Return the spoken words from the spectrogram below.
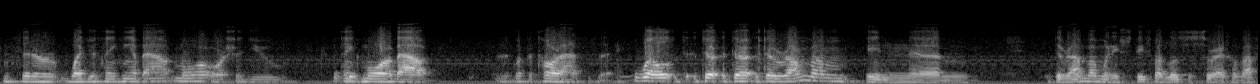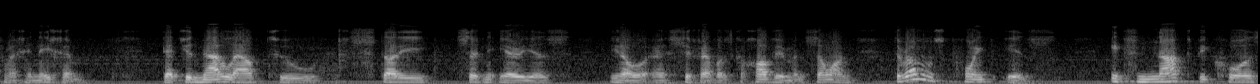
consider what you're thinking about more, or should you think more about what the Torah has to say? Well, the the the Rambam in um, the Rambam when he speaks about Los that you're not allowed to study certain areas, you know, uh, Sifra Avodas Kachavim and so on. The Rambam's point is, it's not because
